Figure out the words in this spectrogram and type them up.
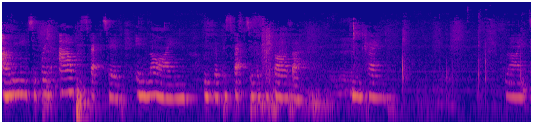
and we need to bring our perspective in line with the perspective of the Father. Okay. Right.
